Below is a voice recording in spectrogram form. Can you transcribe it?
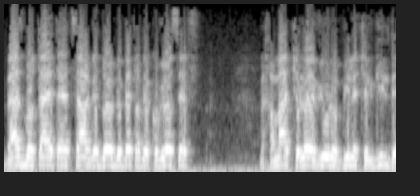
ואז באותה עת היה צער גדול בבית רבי יעקב יוסף, מחמת שלא הביאו לו בילט של גילדה,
